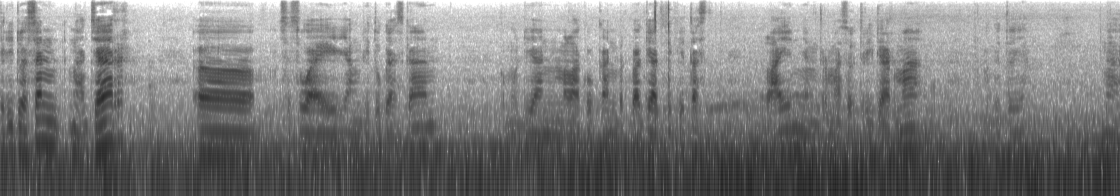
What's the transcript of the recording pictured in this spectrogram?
jadi dosen ngajar eh, sesuai yang ditugaskan kemudian melakukan berbagai aktivitas lain yang termasuk tridharma begitu ya. Nah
